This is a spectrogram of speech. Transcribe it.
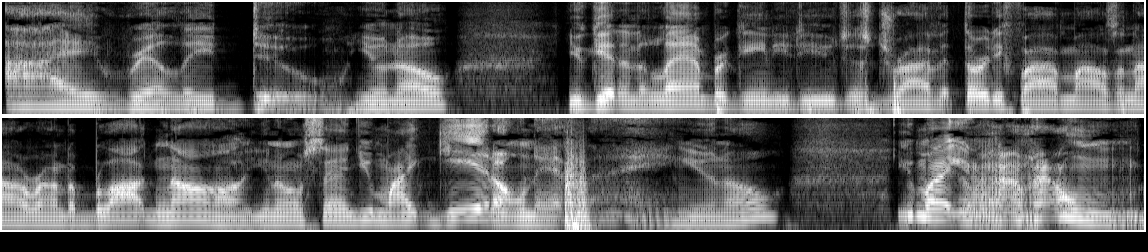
I really do you know you get in a Lamborghini, do you just drive it 35 miles an hour around the block? Nah, you know what I'm saying? You might get on that thing, you know? You might, you know, I don't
